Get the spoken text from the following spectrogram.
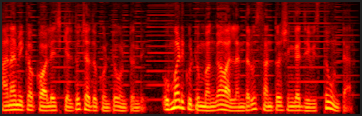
అనామిక కాలేజ్కి వెళ్తూ చదువుకుంటూ ఉంటుంది. ఉమ్మడి కుటుంబంగా వాళ్ళందరూ సంతోషంగా జీవిస్తూ ఉంటారు.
